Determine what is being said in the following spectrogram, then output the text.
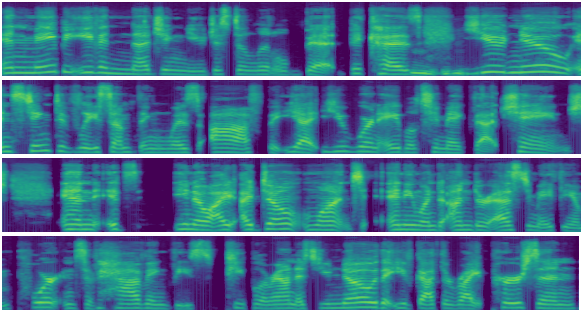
in maybe even nudging you just a little bit because mm-hmm. you knew instinctively something was off, but yet you weren't able to make that change. And it's you know, I, I don't want anyone to underestimate the importance of having these people around us. You know that you've got the right person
